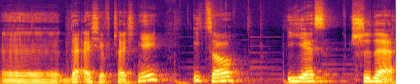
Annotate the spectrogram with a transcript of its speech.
yy, DS-ie wcześniej. I co? I jest w 3D,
